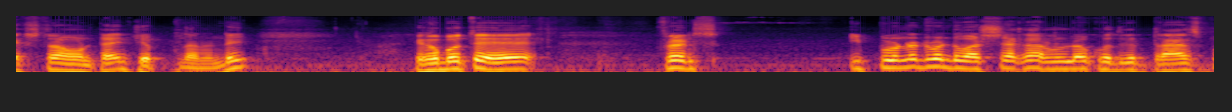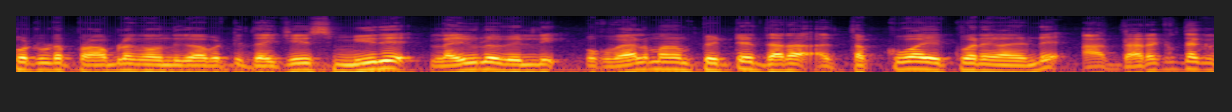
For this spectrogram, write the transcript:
ఎక్స్ట్రా ఉంటాయని చెప్తున్నానండి. ఇకపోతే ఫ్రెండ్స్ ఇప్పుడు ఉన్నటువంటి వర్షాకాలంలో కొద్దిగా ట్రాన్స్పోర్ట్ కూడా ప్రాబ్లంగా ఉంది కాబట్టి దయచేసి మీరే లైవ్లో వెళ్ళి ఒకవేళ మనం పెట్టే ధర అది తక్కువ ఎక్కువనే కాదండి ఆ ధరకు తగ్గ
